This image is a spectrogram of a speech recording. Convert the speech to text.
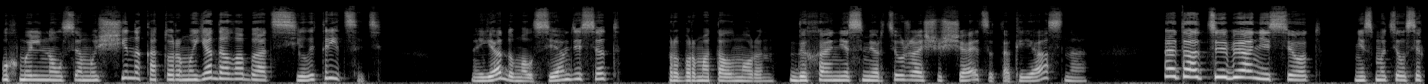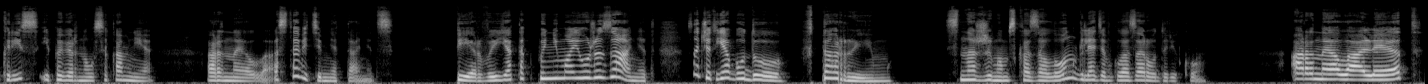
ухмыльнулся мужчина, которому я дала бы от силы тридцать. Я думал семьдесят, пробормотал Морен. Дыхание смерти уже ощущается так ясно. Это от тебя несет, не смутился Крис и повернулся ко мне. Арнелла, оставите мне танец. Первый, я так понимаю, уже занят. Значит, я буду вторым», — с нажимом сказал он, глядя в глаза Родерику. «Арнелла Лет!»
